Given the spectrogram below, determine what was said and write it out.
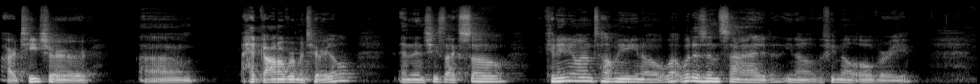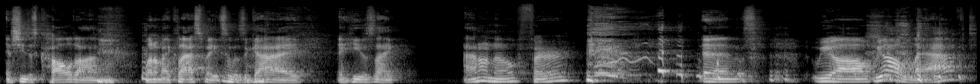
our teacher, um, had gone over material and then she's like, so can anyone tell me, you know, what, what is inside, you know, the female ovary? And she just called on one of my classmates who was a guy and he was like, I don't know, fur. and we all, we all laughed.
